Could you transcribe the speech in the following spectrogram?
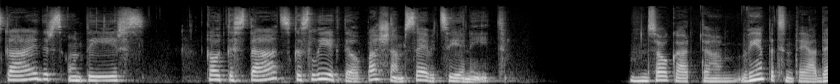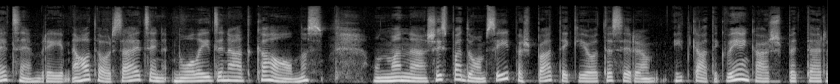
skaidrs un tīrs kaut kas tāds, kas liek tev pašam sevi cienīt. Savukārt 11. decembrī autors aicina nolīdzināt kalnus. Un man šis padoms īpaši patika, jo tas ir it kā tik vienkārši, bet ar,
